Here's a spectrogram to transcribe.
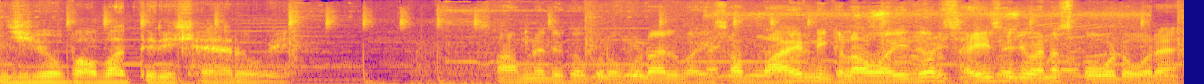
जियो बाबा तेरी खैर हो गई। सामने देखो क्रोकोडाइल भाई, सब बाहर निकला हुआ इधर सही से जो है ना स्पोर्ट हो रहा है।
